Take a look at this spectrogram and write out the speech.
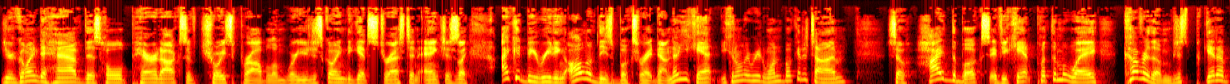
you're going to have this whole paradox of choice problem where you're just going to get stressed and anxious. Like, I could be reading all of these books right now. No, you can't. You can only read one book at a time. So hide the books. If you can't put them away, cover them. Just get a,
